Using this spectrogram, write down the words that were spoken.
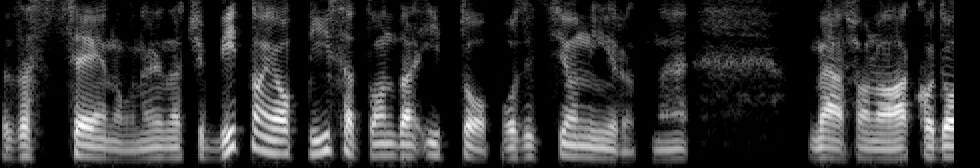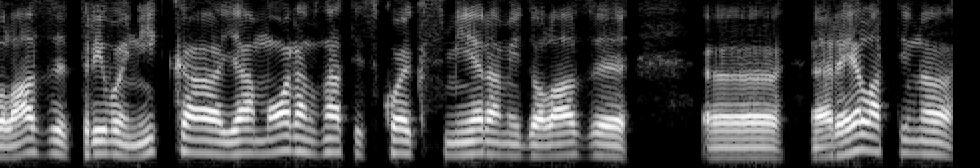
za scenu, ne? znači bitno je opisati onda i to, pozicionirati. Ne? Znaš, ono, ako dolaze tri vojnika, ja moram znati s kojeg smjera mi dolaze relativna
